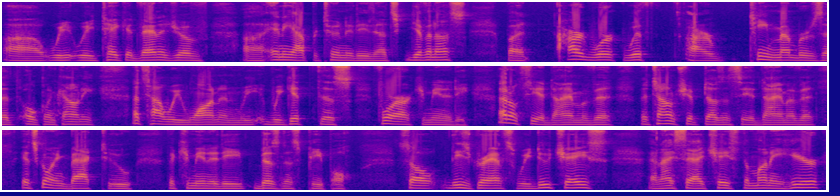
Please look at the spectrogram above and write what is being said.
Uh, we, we take advantage of uh, any opportunity that's given us, but hard work with our team members at Oakland County. That's how we won and we, we get this for our community. I don't see a dime of it. The township doesn't see a dime of it. It's going back to the community business people. So these grants we do chase and I say I chase the money here,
